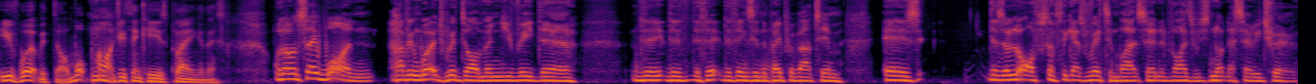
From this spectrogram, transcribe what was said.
You've worked with Dom. What part mm. do you think he is playing in this? Well, I would say one, having worked with Dom and you read the the the, the, the things in the paper about him, is there's a lot of stuff that gets written by a certain advisors which is not necessarily true.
